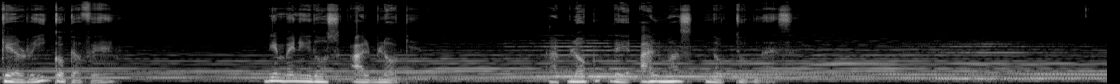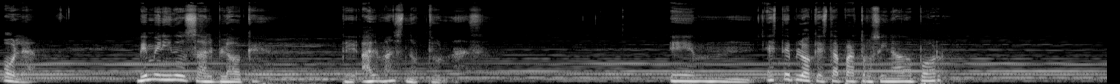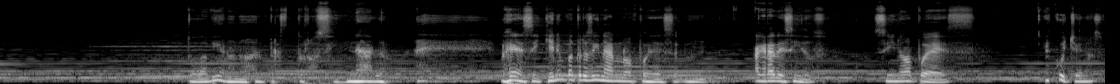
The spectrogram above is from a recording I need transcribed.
Qué rico café. Bienvenidos al blog. Al blog de Almas Nocturnas. Hola. Bienvenidos al blog de Almas Nocturnas. Em, este blog está patrocinado por... Todavía no nos han patrocinado. si quieren patrocinarnos, pues mm, agradecidos. Si no, pues escúchenos.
